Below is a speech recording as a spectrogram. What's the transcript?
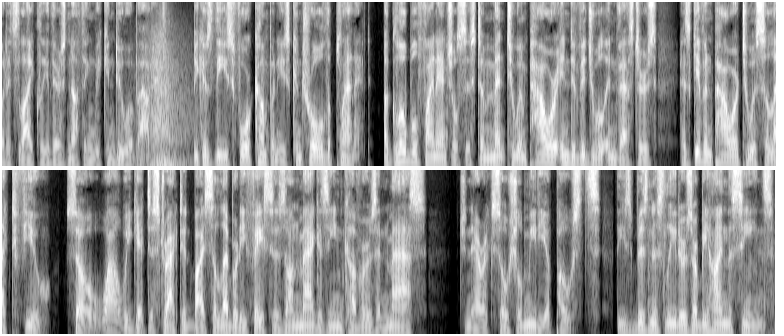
but it's likely there's nothing we can do about it. Because these four companies control the planet. A global financial system meant to empower individual investors has given power to a select few. So, while we get distracted by celebrity faces on magazine covers and mass, generic social media posts, these business leaders are behind the scenes,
